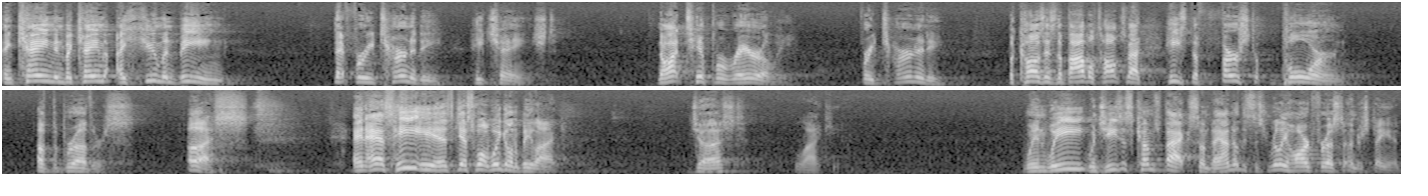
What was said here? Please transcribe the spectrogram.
and came and became a human being that for eternity he changed. Not temporarily, for eternity. Because as the Bible talks about, he's the firstborn of the brothers, us. And as he is, guess what we're going to be like? Just like him. When we when Jesus comes back someday, I know this is really hard for us to understand.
